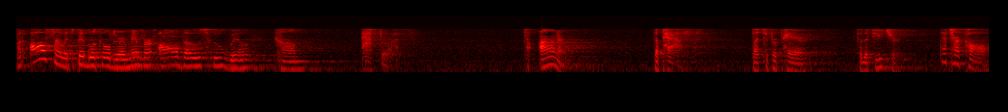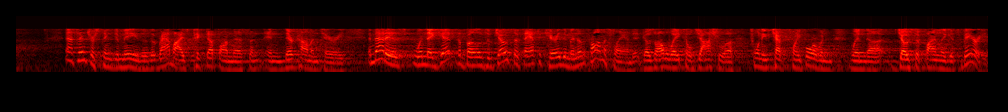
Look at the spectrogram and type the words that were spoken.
But also, it's biblical to remember all those who will come after us. To honor the past, but to prepare for the future. That's our call. That's interesting to me that the rabbis picked up on this in, in their commentary. And that is, when they get the bones of Joseph, they have to carry them into the promised land. It goes all the way till Joshua 20, chapter 24 when, when uh, Joseph finally gets buried.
